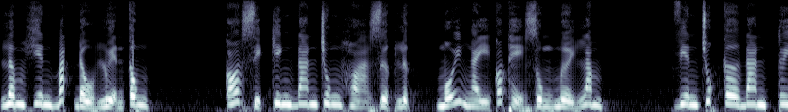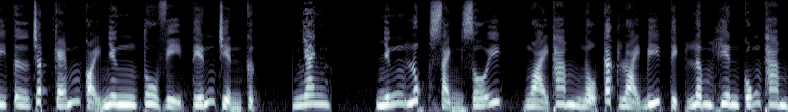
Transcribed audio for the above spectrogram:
Lâm Hiên bắt đầu luyện công. Có dịch kinh đan trung hòa dược lực, mỗi ngày có thể dùng 15. Viên trúc cơ đan tuy tư chất kém cỏi nhưng tu vị tiến triển cực nhanh. Những lúc rảnh rỗi, ngoài tham ngộ các loại bí tịch Lâm Hiên cũng tham.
